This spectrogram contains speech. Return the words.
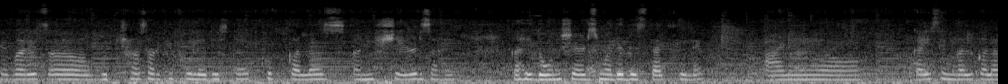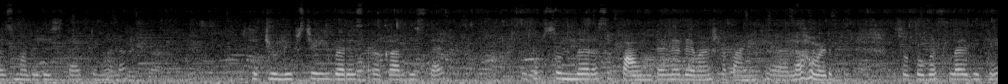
हे बरेच गुच्छासारखी फुले दिसत आहेत खूप कलर्स आणि शेड्स आहेत. काही दोन शेड्समध्ये दिसत आहेत फुले आणि काही सिंगल कलर्समध्ये दिसत आहेत तुम्हाला. इथे ट्युलिप्सचेही बरेच प्रकार दिसत आहेत खूप सुंदर असं फाउंटन आहे देवांशला पाणी खेळायला आवडते. सो तो बसला आहे तिथे.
